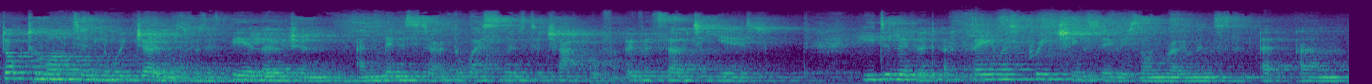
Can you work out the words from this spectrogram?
Dr. Martyn Lloyd-Jones was a theologian and minister at the Westminster Chapel for over 30 years. He delivered a famous preaching series on Romans at, um,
